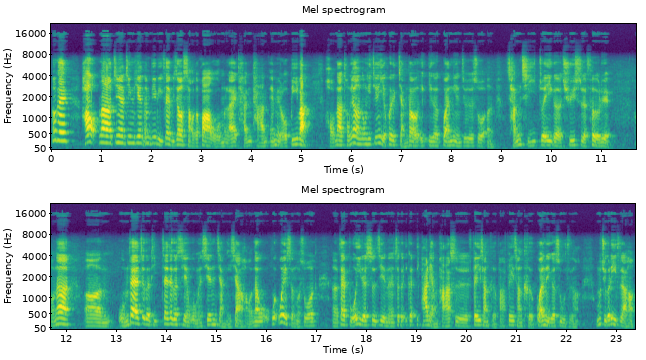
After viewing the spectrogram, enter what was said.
OK，好，那既然今天 NBA 比赛比较少的话，我们来谈谈 MLB 吧。好，那同样的东西，今天也会讲到一一个观念，就是说，嗯，长期追一个趋势的策略。好，那，嗯，我们在这个题，在这个之前，我们先讲一下，哈，那为为什么说，呃，在博弈的世界呢，这个一个一趴两趴是非常可怕、非常可观的一个数字，哈。我们举个例子啊，哈，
